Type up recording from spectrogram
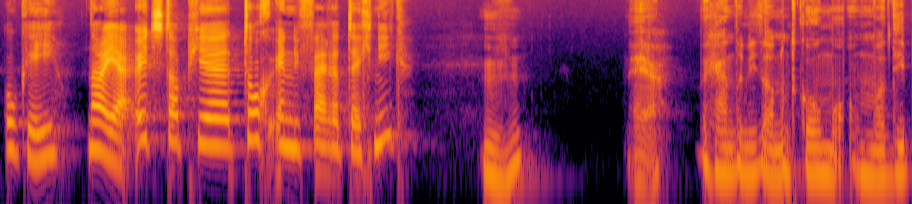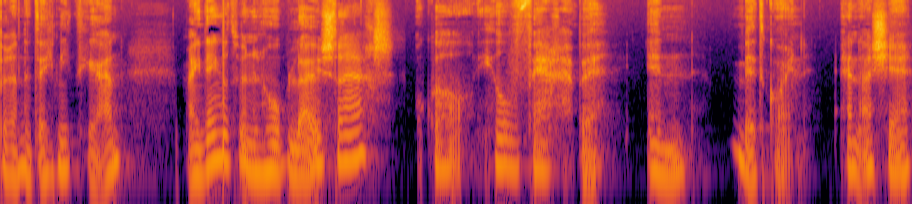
oké. Nou ja, uitstapje toch in die verre techniek. Mhm. Nou ja, we gaan er niet aan ontkomen om wat dieper in de techniek te gaan. Maar ik denk dat we een hoop luisteraars ook wel heel ver hebben in Bitcoin. En als je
